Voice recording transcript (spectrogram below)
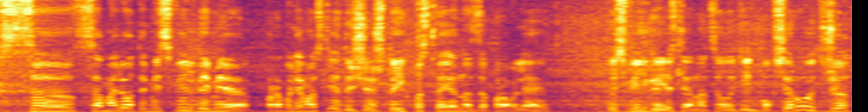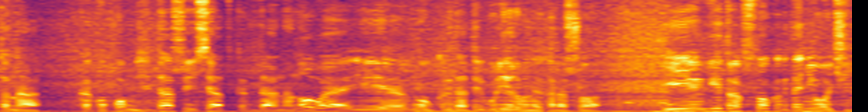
С самолетами, с вильгами проблема следующая, что их постоянно заправляют. То есть вильга, если она целый день буксирует, живет она, как вы помните, да, 60, когда она новая, и, ну, когда отрегулирована хорошо, и литров 100, когда не очень.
